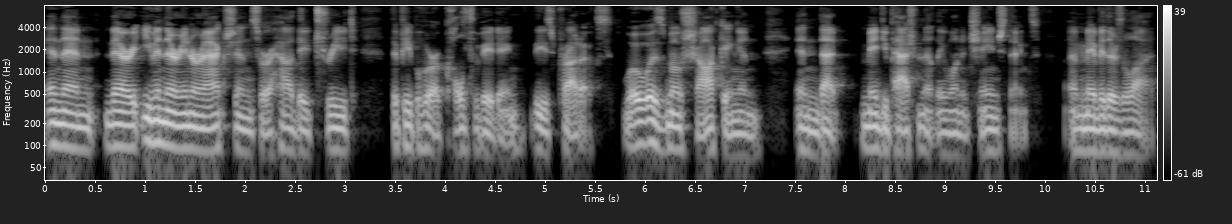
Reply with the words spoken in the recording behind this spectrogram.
and then their even their interactions or how they treat the people who are cultivating these products. What was most shocking and and that made you passionately want to change things? And maybe there's a lot.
